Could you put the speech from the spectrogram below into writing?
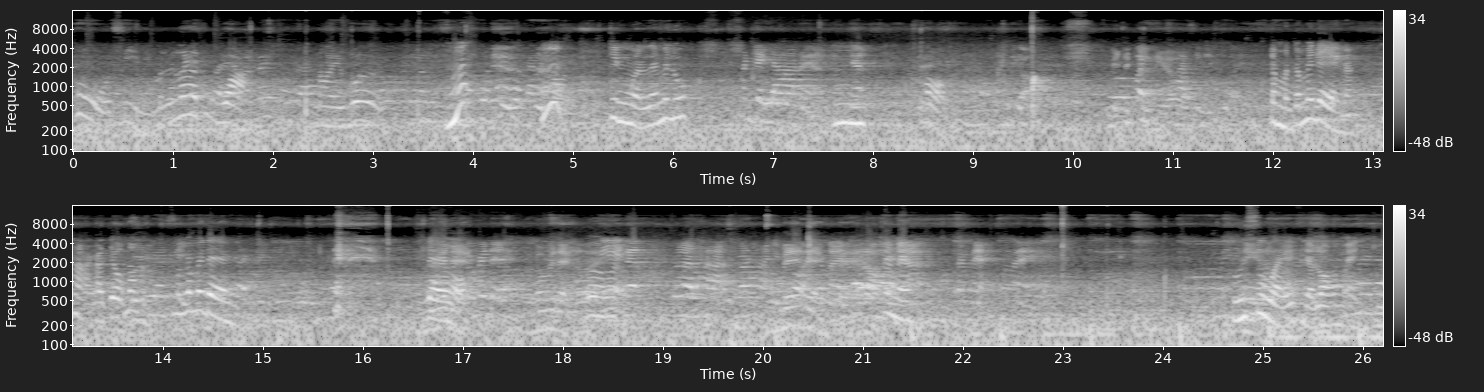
โหสีนี้มันเลิศว่ะนอยเวอร์หืมหืมกลิ่นเหมือนอะไรไม่รู้ มันยาๆหน่อยอะอืม มีจะกินเนี้ยทาสีนี้สวยแต่มันก็ไม่แดงนะหากระจกเนอะมันก็ไม่แดง แดงเหรอไม่แดงมันก็ไม่แดงเออนี่นะเวลาทาใช่ไหมทาอยู่ก่อนใช่ไหมถ้าเราใช่ไหมแต่แมทข้างในอุ้ยสวย เดี๋ยวลองใหม่อีกที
